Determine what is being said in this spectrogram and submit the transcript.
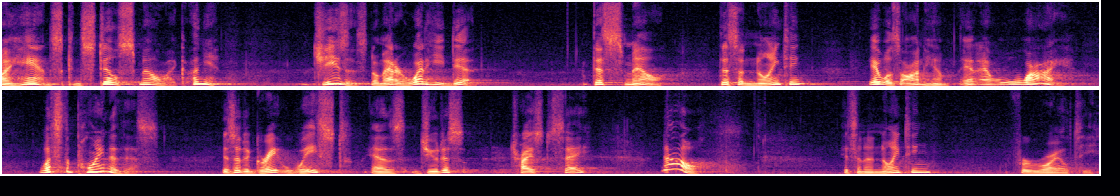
my hands can still smell like onion. Jesus, no matter what he did, this smell, this anointing, it was on him. And, and why? What's the point of this? Is it a great waste, as Judas tries to say? No. It's an anointing for royalty.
